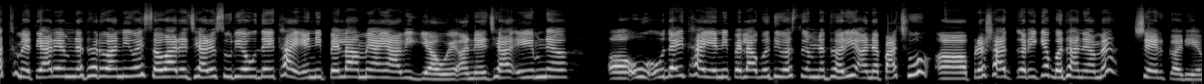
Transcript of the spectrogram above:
આથમે ત્યારે એમને ધરવાની હોય, સવારે જ્યારે સૂર્ય ઉદય થાય, એની પહેલાં અમે અહીંયા આવી ગયા હોય. અને જ્યાં એમને ઉદય થાય એની પહેલા બધી વસ્તુ એમને ધરી અને પાછું પ્રસાદ તરીકે બધાને અમે શેર કરીએ.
